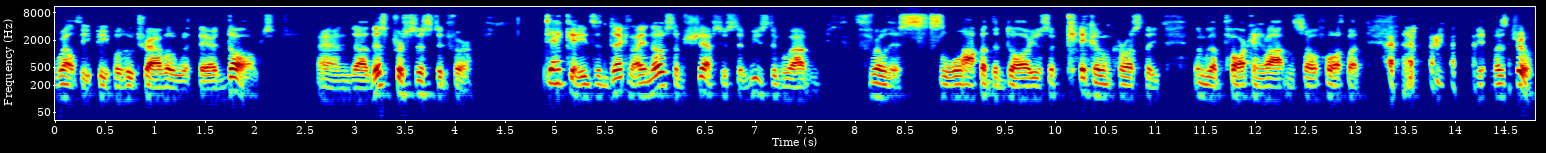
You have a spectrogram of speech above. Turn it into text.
wealthy people who travel with their dogs. And uh, this persisted for decades and decades. I know some chefs who said we used to go out and throw this slop at the dog, used to kick them across the, the parking lot and so forth, but it was true.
